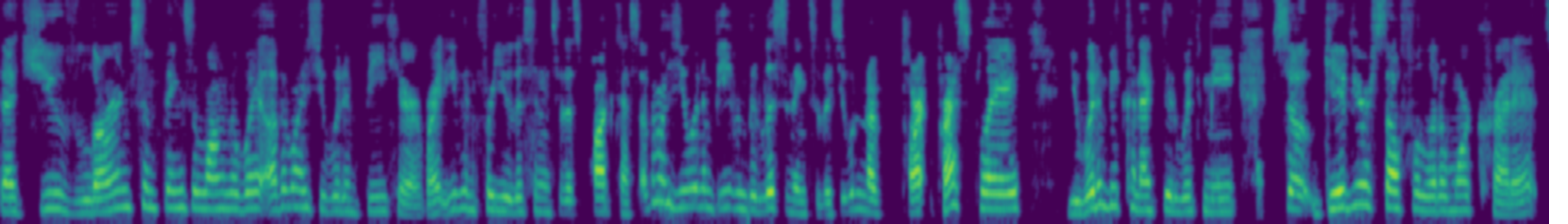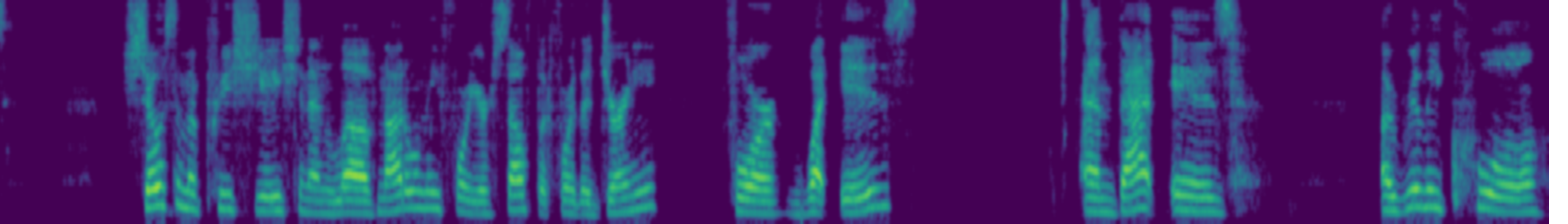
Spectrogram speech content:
that you've learned some things along the way. Otherwise, you wouldn't be here, right? Even for you listening to this podcast. Otherwise, you wouldn't even be listening to this. You wouldn't have pr- pressed play. You wouldn't be connected with me. So give yourself a little more credit. Show some appreciation and love, not only for yourself, but for the journey, for what is, and that is a really cool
